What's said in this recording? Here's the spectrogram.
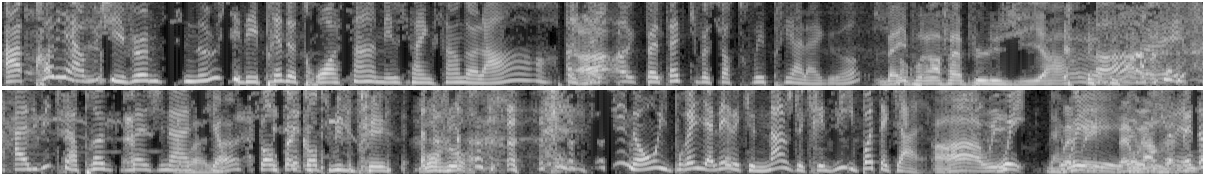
À première vue, j'ai vu un petit nœud, c'est des prêts de 300 à 1500 dollars. Peut-être peut-être qu'il va se retrouver pris à la gorge. Ben, il pourrait en faire plusieurs. Ah, ouais. À lui de faire preuve d'imagination. Voilà. 150 000 prêts. Bonjour. Sinon, il pourrait y aller avec une marge de crédit hypothécaire. Ah oui. Oui, ben oui. oui, ben ben oui. oui. Mettons,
